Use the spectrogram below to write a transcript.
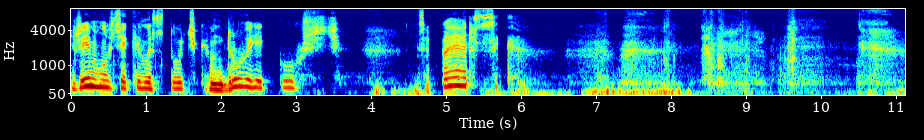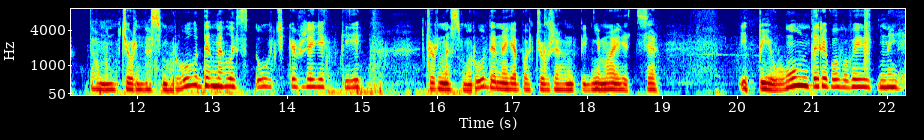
Жимолость, які листочки, он другий кущ. Це персик. Там он чорна смородина, листочки вже які. Чорна смородина, я бачу, вже він піднімається і піон деревовидний.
